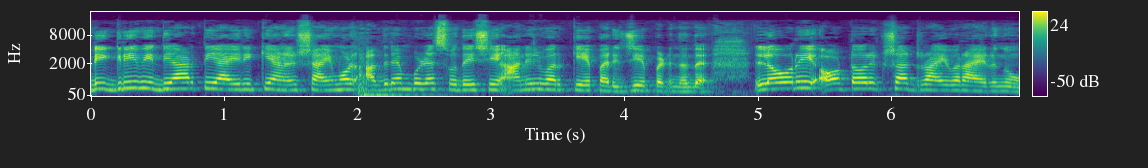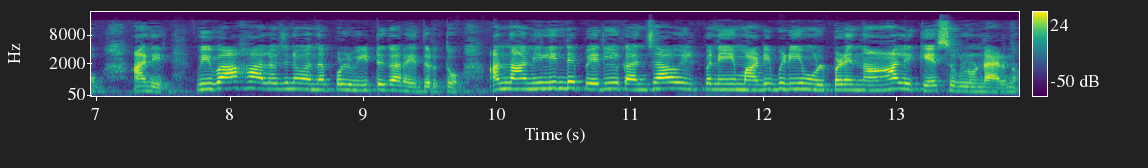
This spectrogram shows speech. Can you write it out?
ഡിഗ്രി വിദ്യാർത്ഥിയായിരിക്കെയാണ് ഷൈമോൾ അതിരമ്പുഴ സ്വദേശി അനിൽ വർക്കിയെ പരിചയപ്പെടുന്നത്. ലോറി ഓട്ടോറിക്ഷ ഡ്രൈവറായിരുന്നു അനിൽ. വിവാഹാലോചന വന്നപ്പോൾ വീട്ടുകാർ എതിർത്തു. അന്ന് അനിലിന്റെ പേരിൽ കഞ്ചാവ് വിൽപ്പനയും അടിപിടിയും ഉൾപ്പെടെ നാല് കേസുകളുണ്ടായിരുന്നു.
